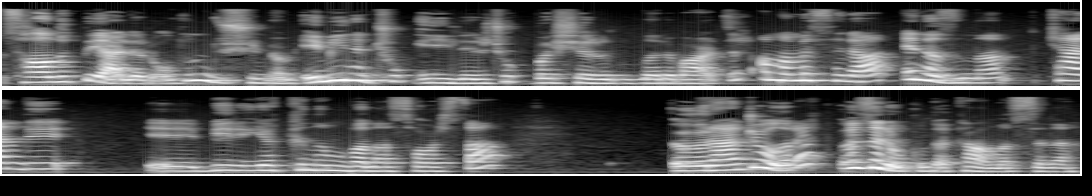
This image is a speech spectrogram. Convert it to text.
sağlıklı yerler olduğunu düşünmüyorum. Eminim çok iyileri, çok başarılıları vardır. Ama mesela en azından kendi e, bir yakınım bana sorsa öğrenci olarak özel okulda kalmasını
